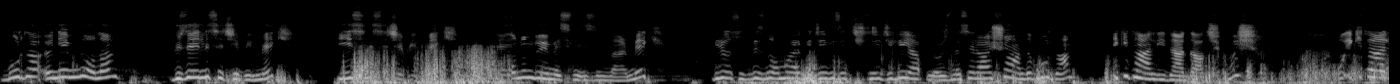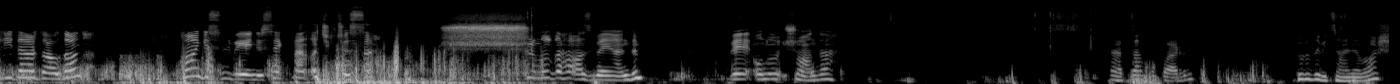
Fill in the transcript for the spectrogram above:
Burada önemli olan güzelini seçebilmek, iyisini seçebilmek, e, onun büyümesine izin vermek. Biliyorsunuz biz normal bir ceviz yetiştiriciliği yapmıyoruz. Mesela şu anda buradan iki tane lider dal çıkmış. Bu iki tane lider daldan hangisini beğenirsek ben açıkçası şunu daha az beğendim. Ve onu şu anda hayattan kopardım. Burada da bir tane var.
